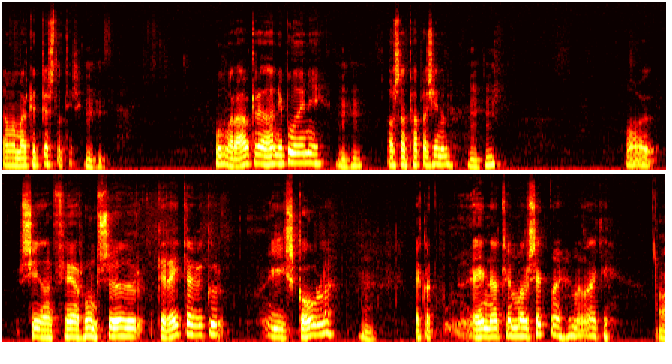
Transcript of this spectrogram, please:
það var Margrét Björstóttir mhm, hún var að afgreða hann í búðinni mhm, ástand pappa sínum. Mhm. Og síðan fer hún söður til Reykjavíkur í skóla. Mm. eitthvað einu eða tveim ári setna, ég man það ekki. Á,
